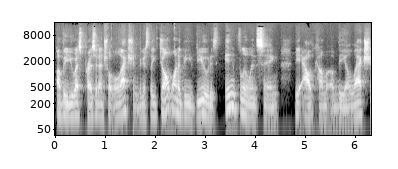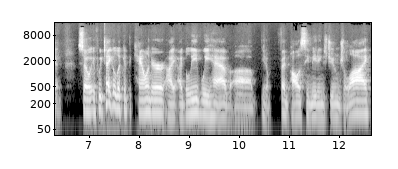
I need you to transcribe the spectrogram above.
of a US presidential election because they don't want to be viewed as influencing the outcome of the election. So if we take a look at the calendar, I, I believe we have, uh, you know, Fed policy meetings June, July.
